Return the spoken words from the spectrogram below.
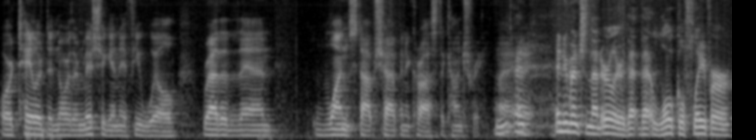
or tailored to northern michigan if you will rather than one-stop shopping across the country. Mm-hmm. I- And, I- and you mentioned that earlier that, that local flavor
